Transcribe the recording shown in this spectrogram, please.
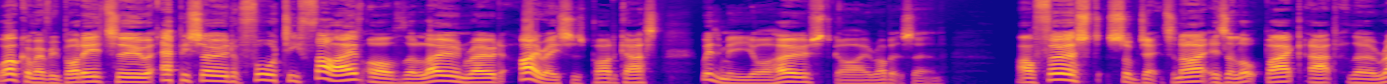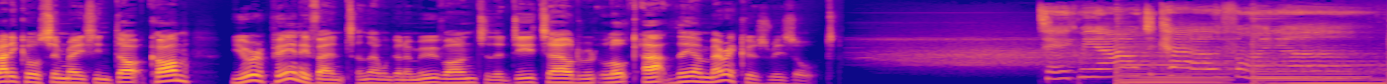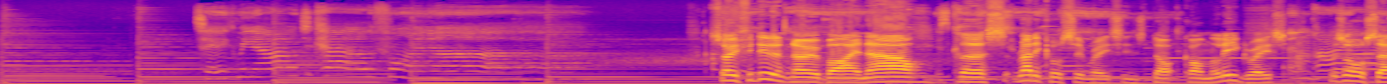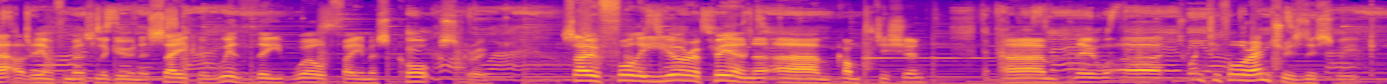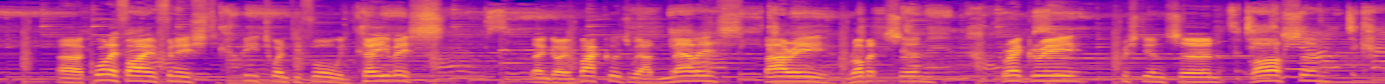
Welcome, everybody, to episode 45 of the Lone Road iRacers podcast with me, your host, Guy Robertson. Our first subject tonight is a look back at the RadicalSimRacing.com European event, and then we're going to move on to the detailed look at the Americas result. Take me out to So, if you didn't know by now, the RadicalSimRacing.com league race was all set at the infamous Laguna Seca with the world famous corkscrew. So, for the European um, competition, um, there were uh, 24 entries this week. Uh, qualifying finished P24 with Davis. Then going backwards, we had Mellis, Barry, Robertson, Gregory, Christiansen, Larson,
